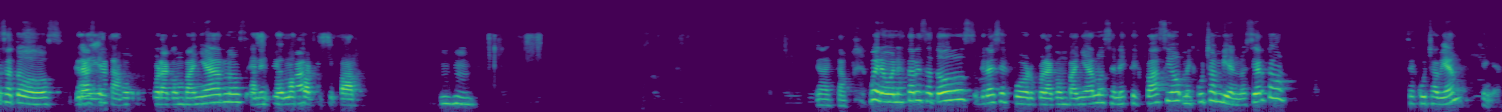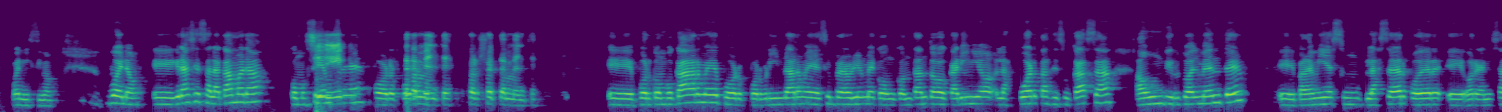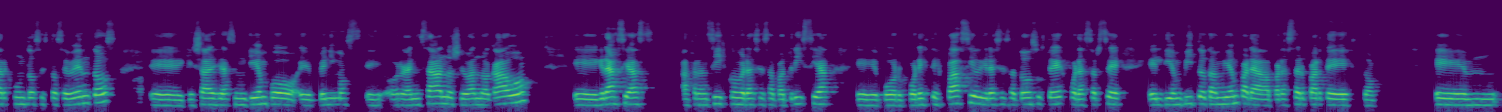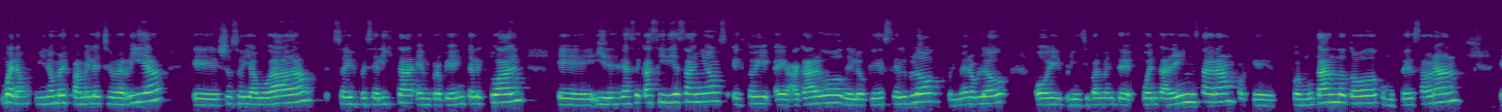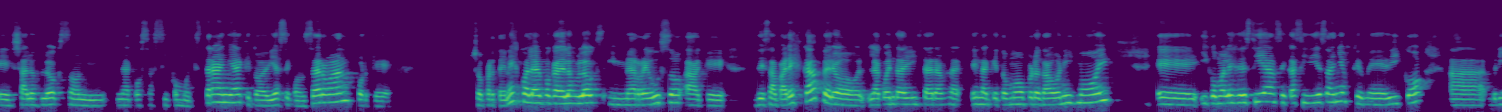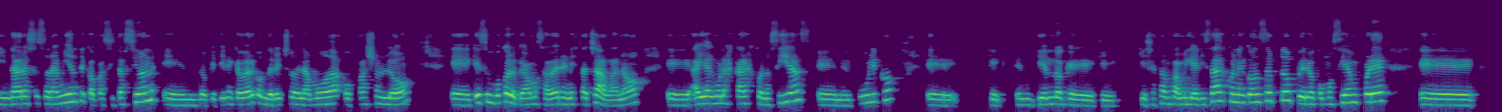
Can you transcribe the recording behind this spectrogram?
tardes a todos. Gracias por, acompañarnos en este podemos participar. Ya está. Bueno, buenas tardes a todos. Gracias por, acompañarnos en este espacio. ¿Me escuchan bien, no es cierto? ¿Se escucha bien? Genial, buenísimo. Bueno, eh, gracias a la cámara, como siempre, por, Perfectamente, perfectamente. Eh, por convocarme, por, brindarme, siempre abrirme con, tanto cariño las puertas de su casa, aún virtualmente. Eh, para mí es un placer poder eh, organizar juntos estos eventos que ya desde hace un tiempo venimos organizando, llevando a cabo. gracias a Francisco, gracias a Patricia por, por, este espacio y gracias a todos ustedes por hacerse el tiempito también para, para ser parte de esto. Em, bueno, mi nombre es Pamela Echeverría, eh, yo soy abogada, soy especialista en propiedad intelectual eh, y desde hace casi 10 años estoy eh, a cargo de lo que es el blog, primero blog, hoy principalmente cuenta de Instagram, porque fue mutando todo, como ustedes sabrán. ya los blogs son una cosa así como extraña, que todavía se conservan, porque yo pertenezco a la época de los blogs y me rehuso a que desaparezca, pero la cuenta de Instagram es la que tomó protagonismo hoy. Eh, y como les decía, hace casi 10 años que me dedico a brindar asesoramiento y capacitación en lo que tiene que ver con derecho de la moda o fashion law, eh, que es un poco lo que vamos a ver en esta charla, ¿no? Eh, hay algunas caras conocidas en el público que entiendo que, que, ya están familiarizadas con el concepto, pero como siempre,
